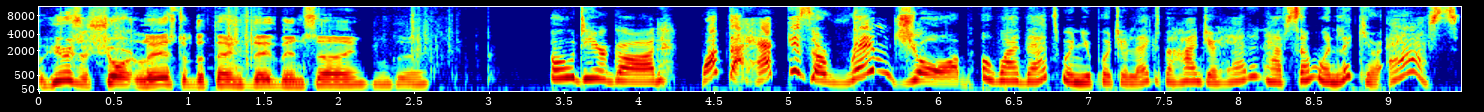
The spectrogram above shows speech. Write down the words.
Well, here's a short list of the things they've been saying, okay? Oh, dear God. What the heck is a rim job? Oh, why, that's when you put your legs behind your head and have someone lick your ass.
